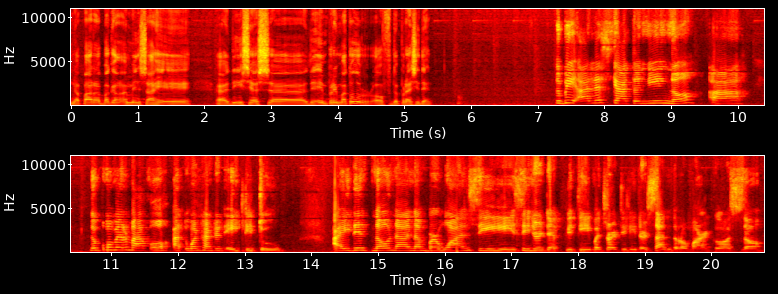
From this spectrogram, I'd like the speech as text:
na para bagang ang mensahe eh ah, this is ah, the imprimatur of the president. To be honest, Katuning, no? Ah, nung pumirma ako at 182, I didn't know na number one si Senior Deputy Majority Leader Sandro Marcos, no?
